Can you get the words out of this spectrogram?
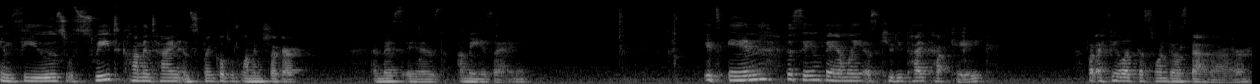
infused with sweet clementine and sprinkled with lemon sugar. And this is amazing. It's in the same family as Cutie Pie Cupcake, but I feel like this one does better.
